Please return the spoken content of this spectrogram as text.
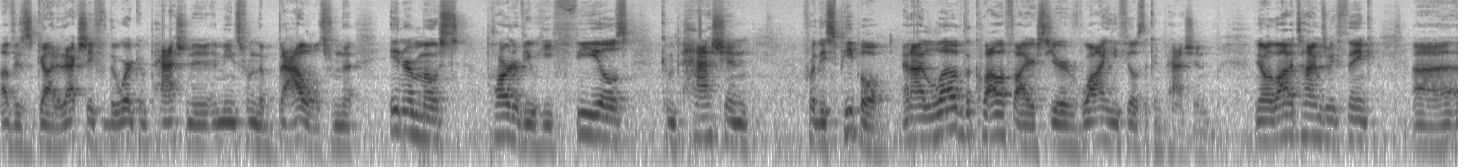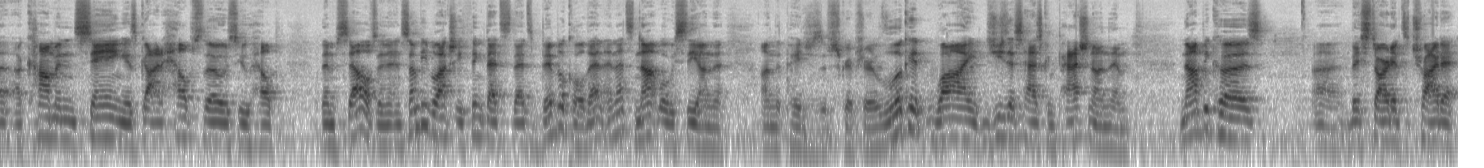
of his gut. It actually, the word compassion, it means from the bowels, from the innermost part of you. He feels compassion for these people. And I love the qualifiers here of why he feels the compassion. You know, a lot of times we think uh, a common saying is God helps those who help themselves. And, and some people actually think that's, that's biblical, that, and that's not what we see on the, on the pages of Scripture. Look at why Jesus has compassion on them. Not because uh, they started to try to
